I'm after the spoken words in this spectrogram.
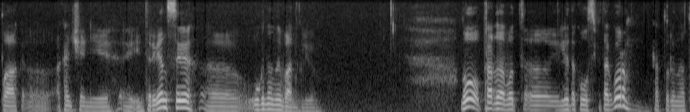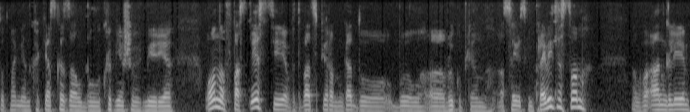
по э, окончании интервенции угнаны в Англию. Но, правда, вот ледокол Светогор, который на тот момент, как я сказал, был крупнейшим в мире, он впоследствии в 21 году был выкуплен советским правительством в Англии.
